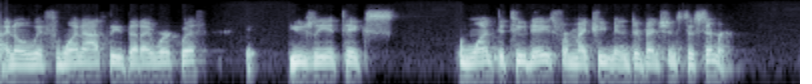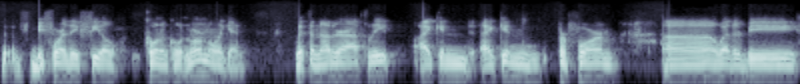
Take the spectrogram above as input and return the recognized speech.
I know with one athlete that I work with, usually it takes one to two days for my treatment interventions to simmer before they feel quote unquote normal again. With another athlete, I can I can perform uh, whether it be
